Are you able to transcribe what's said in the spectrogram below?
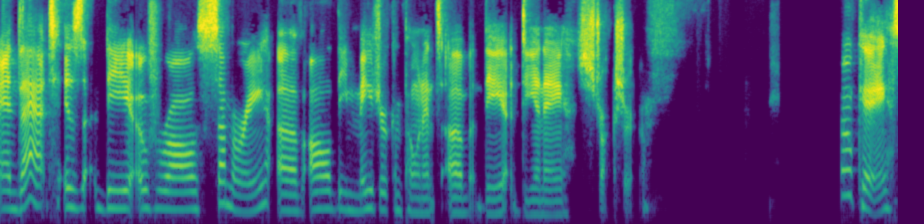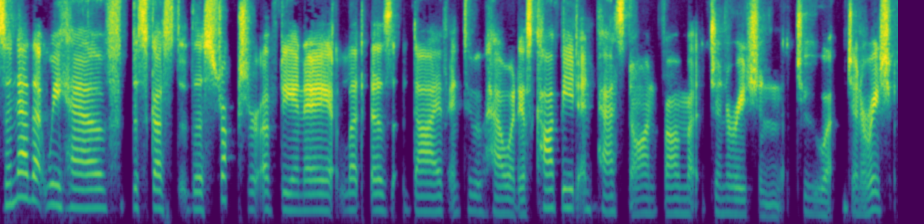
And that is the overall summary of all the major components of the DNA structure. Okay, so now that we have discussed the structure of DNA, let us dive into how it is copied and passed on from generation to generation.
